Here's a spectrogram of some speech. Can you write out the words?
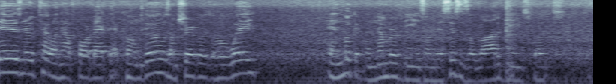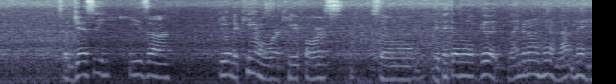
There's no telling how far back that comb goes. I'm sure it goes the whole way. And look at the number of bees on this. This is a lot of bees, folks. So Jesse, he's uh, doing the camera work here for us. So if it doesn't look good, blame it on him, not me.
